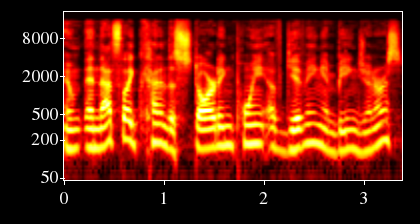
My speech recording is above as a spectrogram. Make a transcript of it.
and, and that's like kind of the starting point of giving and being generous.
